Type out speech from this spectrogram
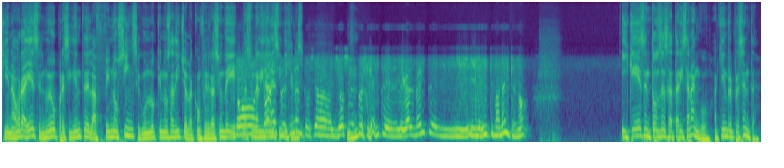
quien ahora es el nuevo presidente de la FENOCIN, según lo que nos ha dicho la Confederación de Nacionalidades Indígenas. O sea, yo soy el presidente legalmente y, legítimamente, ¿no? ¿Y qué es entonces Jatari Zarango? ¿A quién representa?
